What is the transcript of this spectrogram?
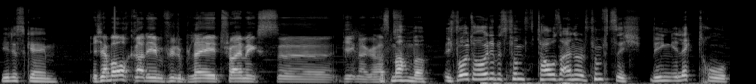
Jedes Game. Ich habe auch gerade eben Free-to-Play Trimax äh, Gegner gehabt. Was machen wir? Ich wollte heute bis 5150 wegen Elektro.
